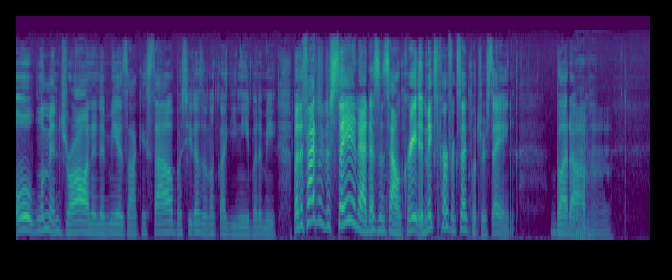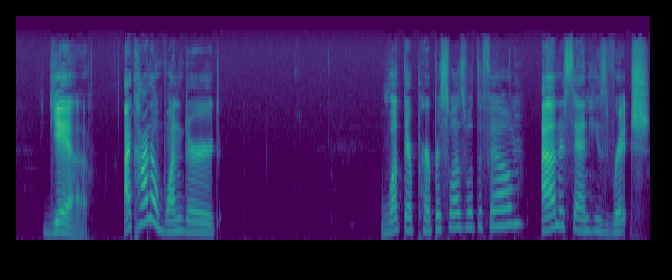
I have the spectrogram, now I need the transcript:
old woman drawn in the Miyazaki style, but she doesn't look like Uniba to me. But the fact that you're saying that doesn't sound crazy. It makes perfect sense what you're saying. But um, Mm-hmm. yeah, I kind of wondered what their purpose was with the film. I understand he's rich,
